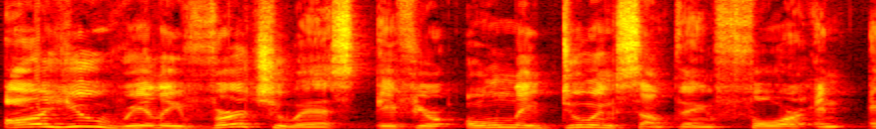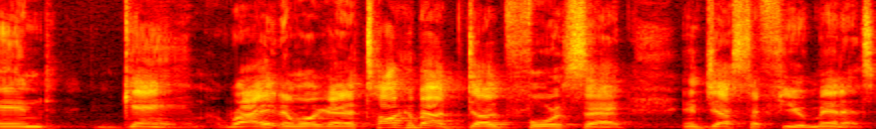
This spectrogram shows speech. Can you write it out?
are you really virtuous if you're only doing something for an end game, right? And we're gonna talk about Doug Forcett in just a few minutes.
